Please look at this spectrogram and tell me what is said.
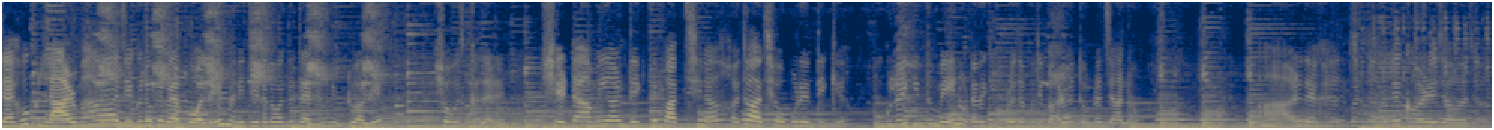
যাই হোক লার্ভা যেগুলোকে বলে মানে যেটা তোমাদের দেখালাম একটু আগে, সবুজ কালারের সেটা আমি আর দেখতে পাচ্ছি না, হয়তো আছে ওপরের দিকে। ওগুলোই কিন্তু মেইন ওটা থেকে প্রজাপতি বার হয়, তোমরা জানো। আর দেখা যাচ্ছে তাহলে ঘরে যাওয়া যাক।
